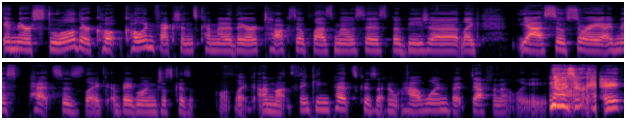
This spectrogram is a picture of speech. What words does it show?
in their stool, their co- infections come out of there, toxoplasmosis, babesia, like yeah. So sorry, I miss pets is like a big one just because like I'm not thinking pets because I don't have one, but definitely. No, it's um, okay.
